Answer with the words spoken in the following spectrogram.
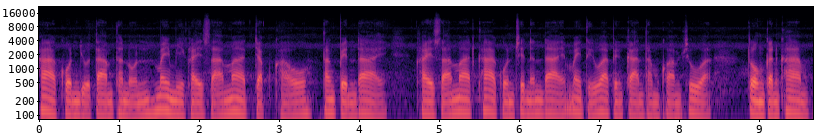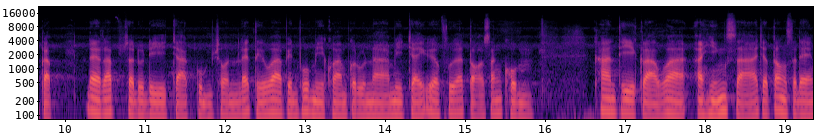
ฆ่าคนอยู่ตามถนนไม่มีใครสามารถจับเขาทั้งเป็นได้ ใครสามารถฆ่าคนเช่นนั้นได้ ไม่ถือว่าเป็นการทำความชั่ว ตรงกันข้ามกับได้รับสดุดีจากกลุ่มชน และถือว่าเป็นผู้มีความกรุณา มีใจเอื้อเฟื้อต่อสังคม คานทีกล่าวว่า อหิงสาจะต้องแสดง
